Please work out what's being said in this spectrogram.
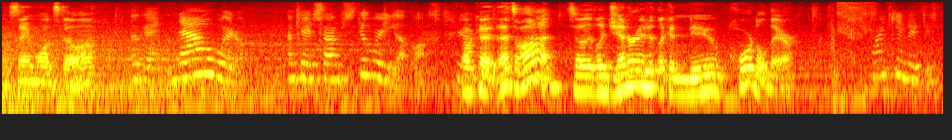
the same one still, huh? Okay, now where do Okay, so I'm still where you got lost. Here. Okay, that's odd. So it like generated like a new portal there. Why can't I just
